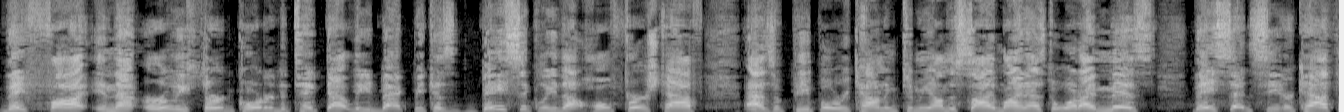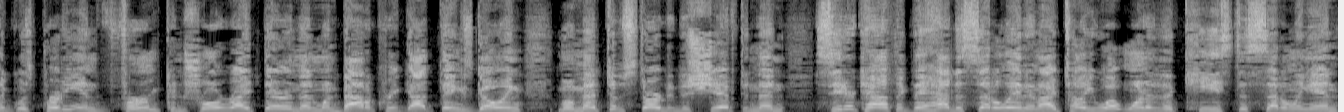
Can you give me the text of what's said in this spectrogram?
they fought in that early third quarter to take that lead back because basically that whole first half, as of people recounting to me on the sideline as to what I missed, they said Cedar Catholic was pretty in control right there. And then when Battle Creek got things going, momentum started to shift. And then Cedar Catholic, they had to settle in. And I tell you what, one of the keys to settling in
